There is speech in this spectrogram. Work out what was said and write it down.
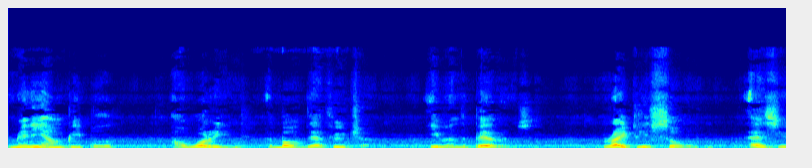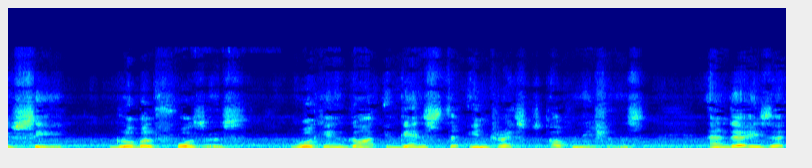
many young people are worried about their future, even the parents. Rightly so, as you see global forces working against the interests of nations, and there is an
